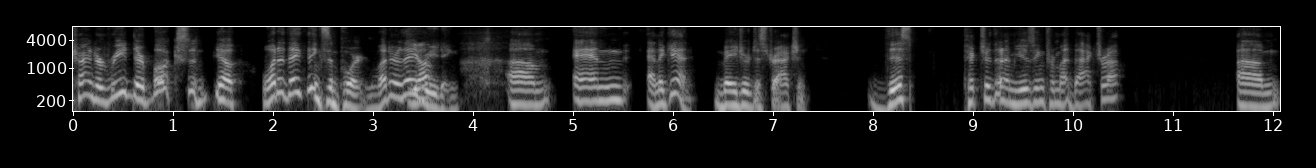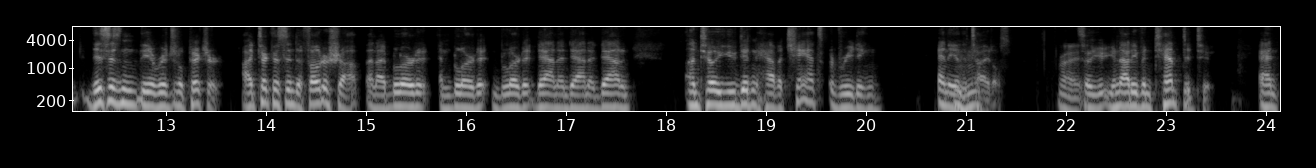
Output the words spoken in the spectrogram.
trying to read their books and, you know, what do they think's important? What are they Yep. reading? Um, and, and again, major distraction. This picture that I'm using for my backdrop, um, this isn't the original picture. I took this into Photoshop and I blurred it and blurred it and blurred it down and down and down until you didn't have a chance of reading any of Mhm. the titles. Right. So you're not even tempted to. And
